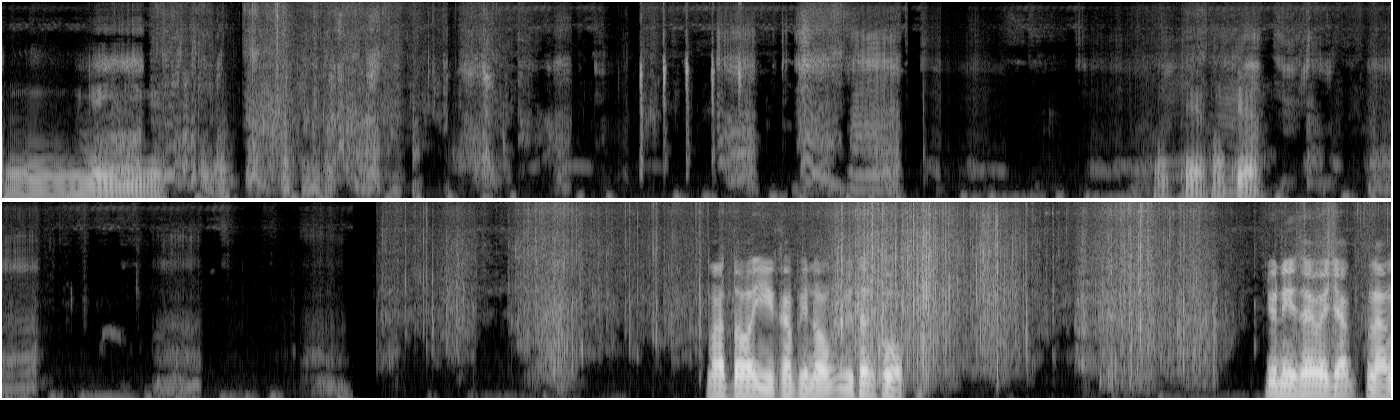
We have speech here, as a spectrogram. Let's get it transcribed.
โอ้ใหญ่อีหลีเลยของแก่ของแก่มาต่ออีกครับพี่น้องอยู่เทั้งโคกอยู่นี่ใส่ไว้จักหลัง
